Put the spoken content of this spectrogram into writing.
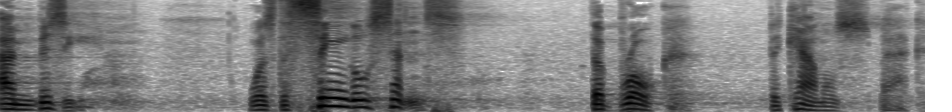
I'm busy was the single sentence that broke the camel's back.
